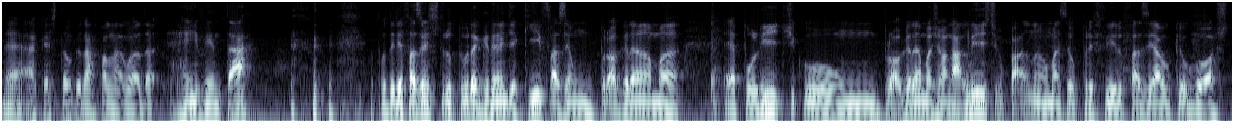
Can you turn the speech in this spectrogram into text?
né? A questão que eu estava falando agora da reinventar, eu poderia fazer uma estrutura grande aqui, fazer um programa é, político, um programa jornalístico, não, mas eu prefiro fazer algo que eu gosto.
